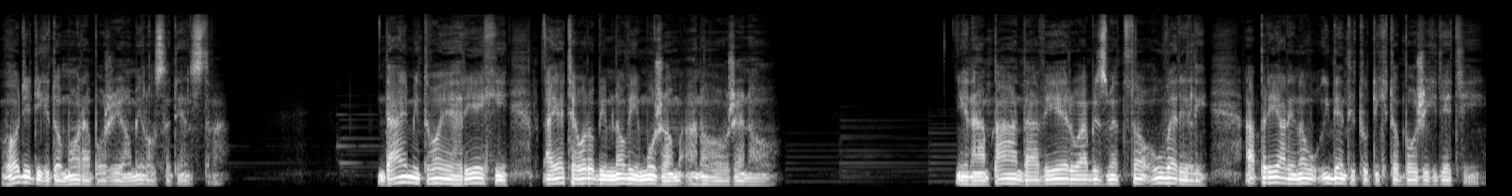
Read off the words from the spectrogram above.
vhodiť ich do mora Božieho milosrdenstva. Daj mi tvoje hriechy a ja ťa urobím novým mužom a novou ženou. Nie nám Pán dá vieru, aby sme to uverili a prijali novú identitu týchto Božích detí.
